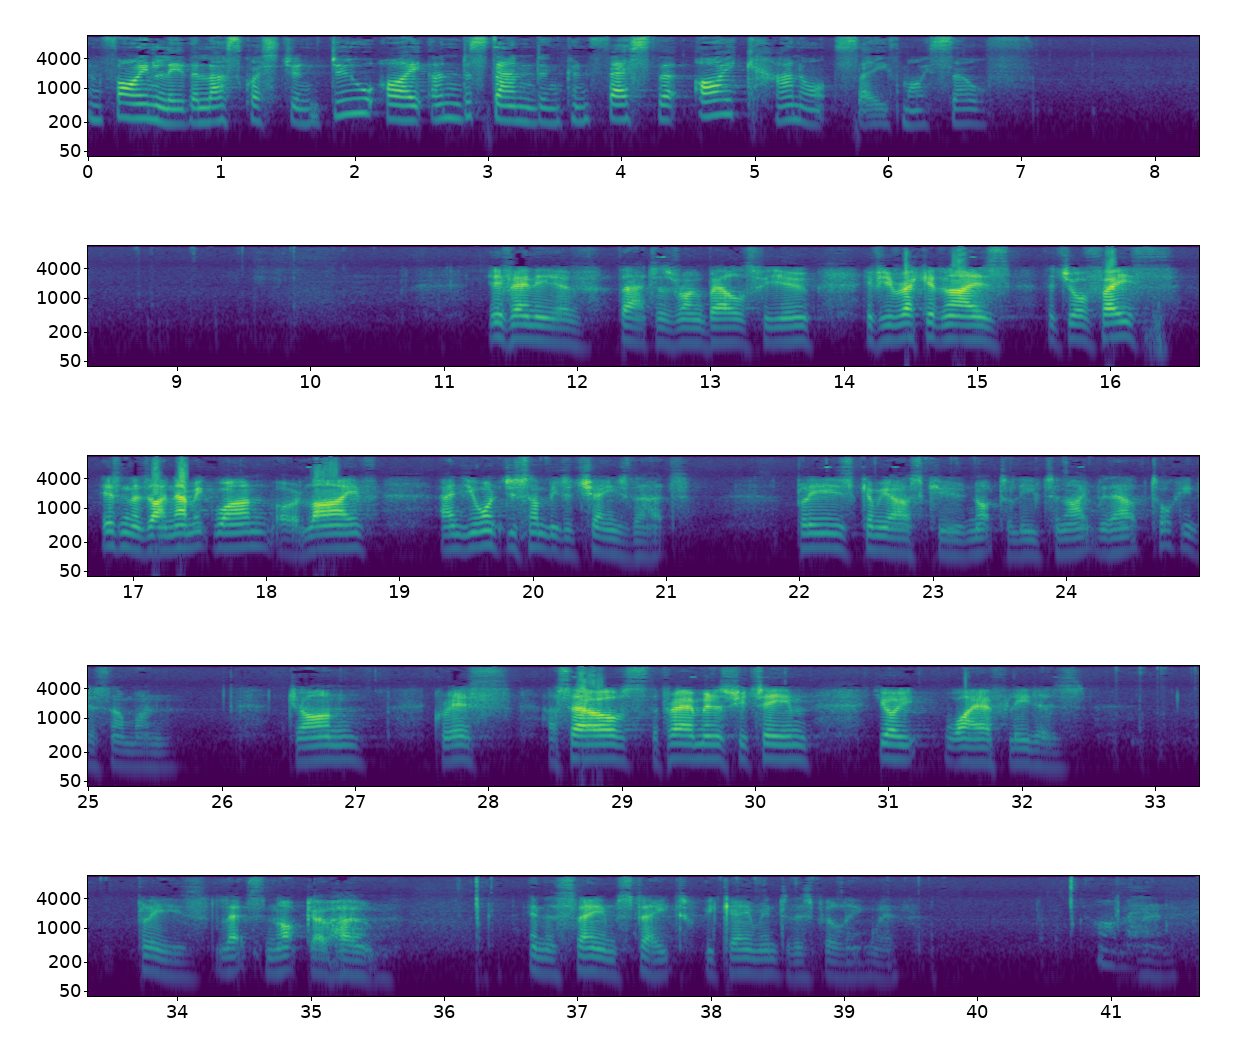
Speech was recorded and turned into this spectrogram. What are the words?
And finally, the last question Do I understand and confess that I cannot save myself? If any of that has rung bells for you, if you recognize that your faith isn't a dynamic one or alive, and you want to do something to change that, please can we ask you not to leave tonight without talking to someone? John, Chris, ourselves, the prayer ministry team, your YF leaders. Please, let's not go home in the same state we came into this building with. Amen.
